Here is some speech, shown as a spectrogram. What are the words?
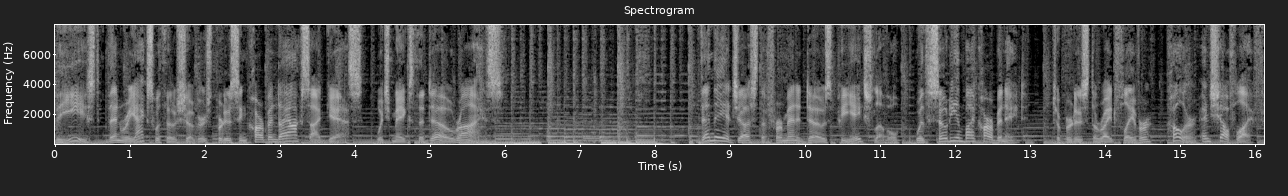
The yeast then reacts with those sugars, producing carbon dioxide gas, which makes the dough rise. Then they adjust the fermented dough's pH level with sodium bicarbonate to produce the right flavor, color, and shelf life.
